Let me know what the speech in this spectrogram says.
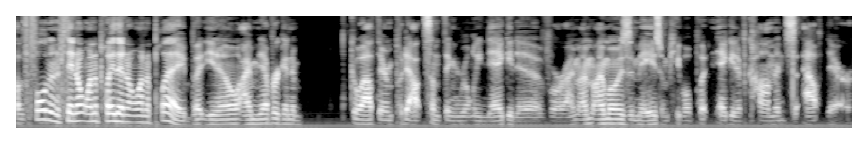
of the fold. And if they don't want to play, they don't want to play. But you know, I'm never going to go out there and put out something really negative, or I'm, I'm, I'm always amazed when people put negative comments out there.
